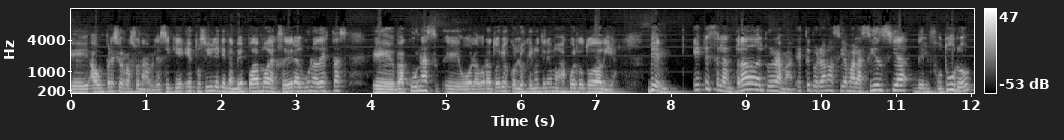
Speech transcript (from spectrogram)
eh, a un precio razonable. Así que es posible que también podamos acceder a alguna de estas eh, vacunas eh, o laboratorios con los que no tenemos acuerdo todavía. Bien, esta es la entrada del programa. Este programa se llama La Ciencia del Futuro.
